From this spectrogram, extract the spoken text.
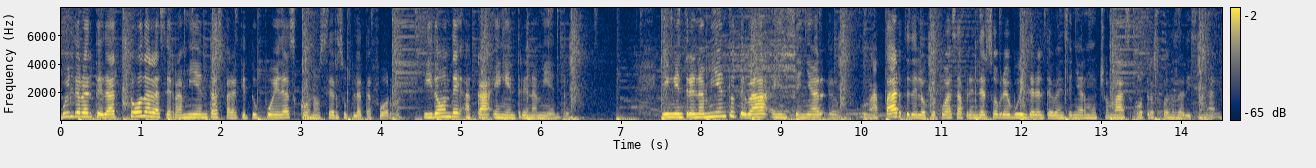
Wilderal te da todas las herramientas para que tú puedas conocer su plataforma. ¿Y dónde? Acá en entrenamiento. En entrenamiento te va a enseñar, eh, aparte de lo que puedas aprender sobre Builder, él te va a enseñar mucho más otras cosas adicionales.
